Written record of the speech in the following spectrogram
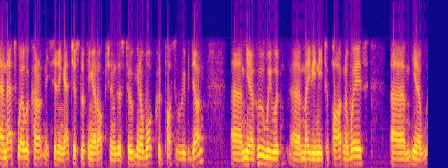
and that's where we're currently sitting at, just looking at options as to you know what could possibly be done, um, you know who we would uh, maybe need to partner with, um, you know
